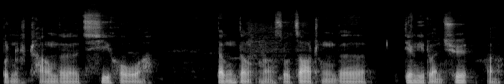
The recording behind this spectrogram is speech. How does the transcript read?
不正常的气候啊等等啊所造成的电力短缺啊。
